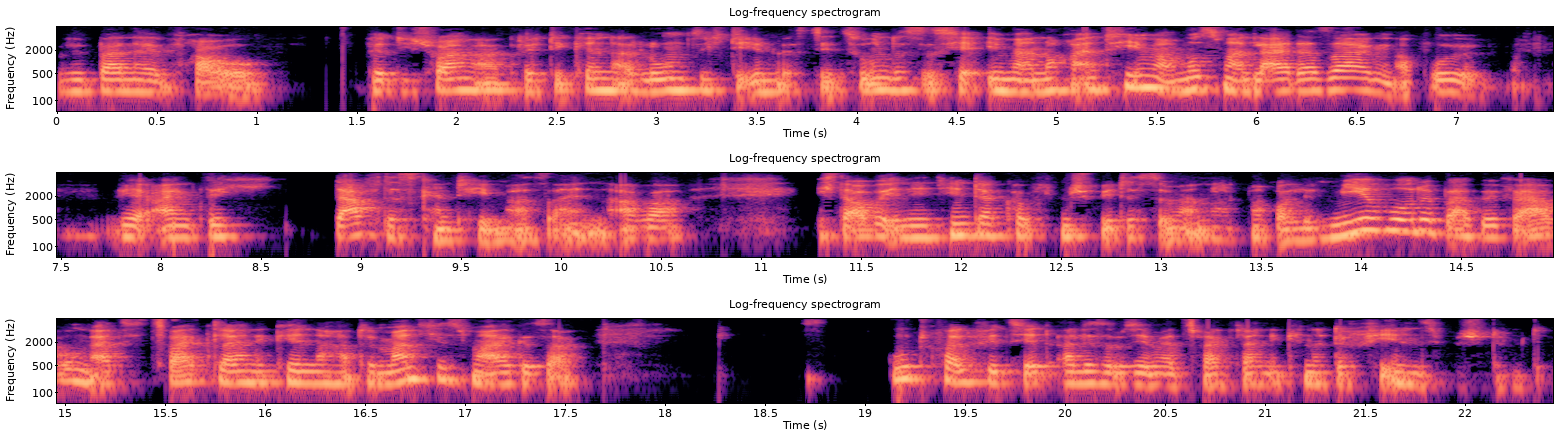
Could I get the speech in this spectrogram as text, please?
wie bei einer Frau, wird die schwanger, kriegt die Kinder, lohnt sich die Investition? Das ist ja immer noch ein Thema, muss man leider sagen, obwohl wir eigentlich darf das kein Thema sein. Aber ich glaube, in den Hinterköpfen spielt es immer noch eine Rolle. Mir wurde bei Bewerbungen, als ich zwei kleine Kinder hatte, manches Mal gesagt, gut qualifiziert alles, aber Sie haben ja zwei kleine Kinder, da fehlen Sie bestimmt.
